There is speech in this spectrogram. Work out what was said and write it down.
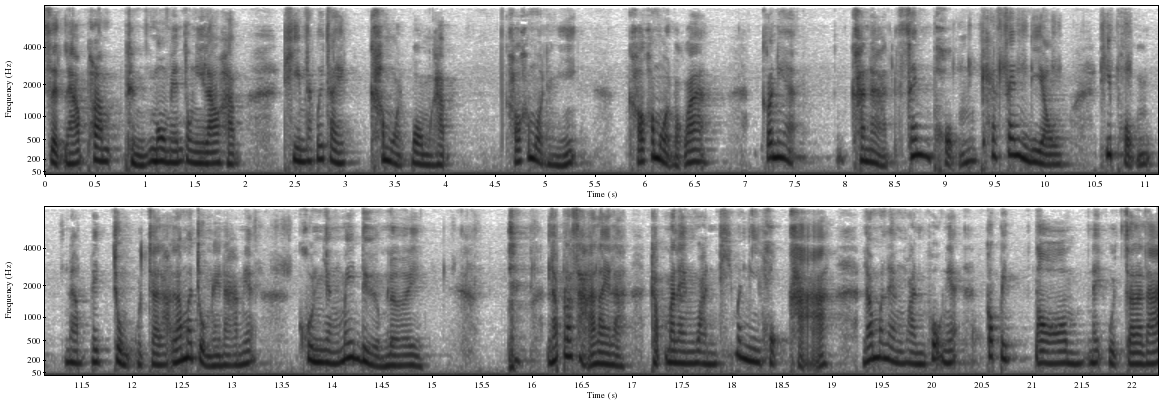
เสร็จแล้วพอถึงโมเมนต์ตรงนี้แล้วครับ ทีมนักวิจัยขมวดปมครับเขาขมวดอย่างนี้เขาขมวดบอกว่า ก็เนี่ยขนาดเส้นผมแค่เส้นเดียวที่ผมนำไปจุ่มอุจจาระแล้วมาจุ่มในน้ำเนี่ย คุณยังไม่ดื่มเลย แล้วภาษาอะไรล่ะ กับแมลงวันที่มันมีหกขา แล้วแมลงวันพวกนี้ก็ไปตอมในอุจจาระ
